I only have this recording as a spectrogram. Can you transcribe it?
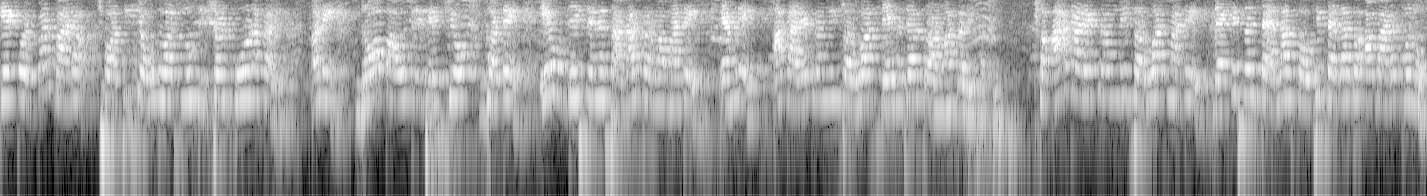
કે કોઈ પણ બાળક છ થી ચૌદ વર્ષનું શિક્ષણ પૂર્ણ કરે અને ડ્રોપ આઉટ રેશિયો ઘટે એ ઉદ્દેશ્યને સાકાર કરવા માટે એમણે આ કાર્યક્રમની શરૂઆત બે હજાર ત્રણમાં કરી હતી. તો આ કાર્યક્રમની શરૂઆત માટે વેકેશન પહેલા, સૌથી પહેલા તો આ બાળકોનું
